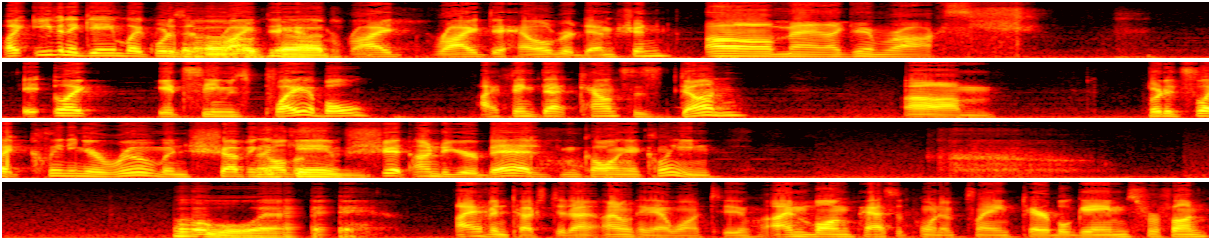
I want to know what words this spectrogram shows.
like even a game like what is it, Oh, Ride to Hell, God. Ride Ride to Hell Redemption? Oh man, that game rocks. It like it seems playable. I think that counts as done. Um, but it's like cleaning your room and shoving That all game- the shit under your bed and calling it clean. Oh boy. I haven't touched it. I, I don't think I want to. I'm long past the point of playing terrible games for fun.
